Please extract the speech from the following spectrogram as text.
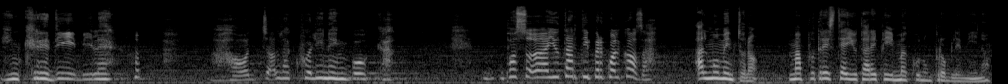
Incredibile. Ho già l'acquolina in bocca. Posso aiutarti per qualcosa? Al momento no, ma potresti aiutare Pim con un problemino.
